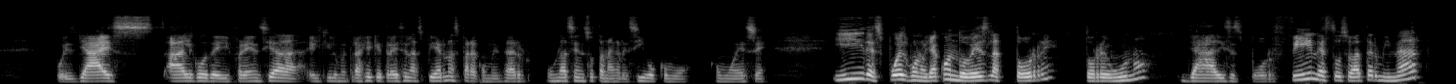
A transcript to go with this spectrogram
pues ya es algo de diferencia el kilometraje que traes en las piernas para comenzar un ascenso tan agresivo como, como ese. Y después, bueno, ya cuando ves la torre, torre 1, ya dices, por fin esto se va a terminar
